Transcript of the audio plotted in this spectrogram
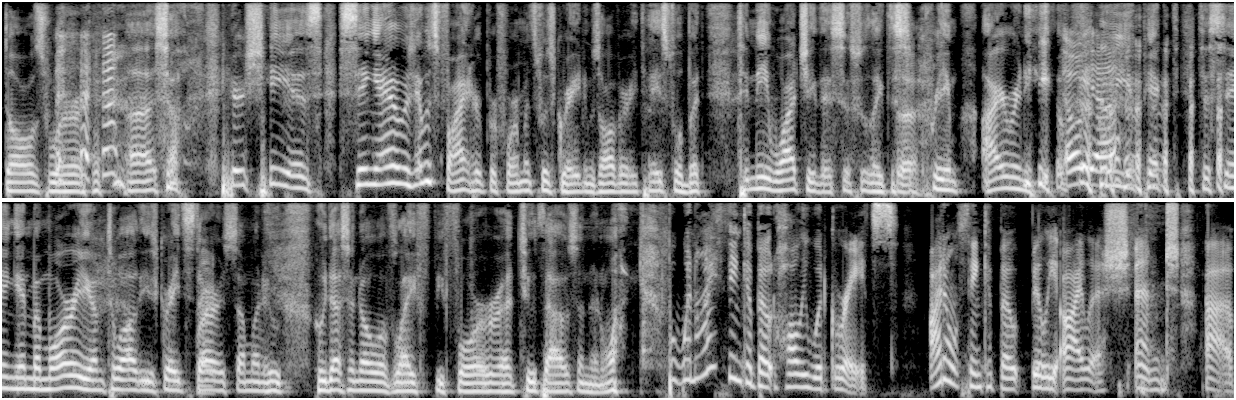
dolls were. uh, so here she is singing. It was it was fine. Her performance was great. It was all very tasteful. But to me, watching this, this was like the uh. supreme irony of oh, yeah. who you picked to sing in memoriam to all these great stars. Right. Someone who who doesn't know of life before uh, 2001. But when I think about Hollywood greats. I don't think about Billie Eilish and uh,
